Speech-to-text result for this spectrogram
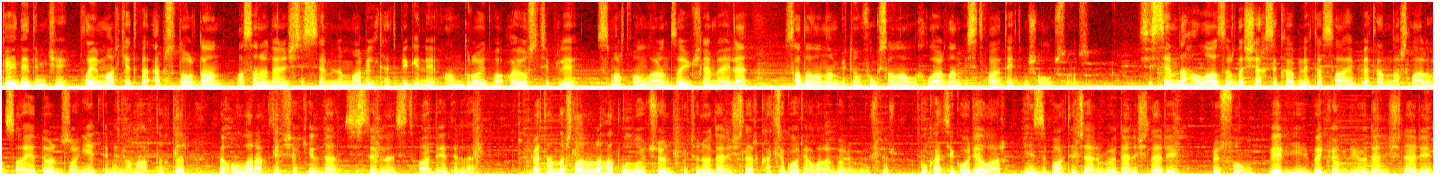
Qeyd edim ki, Play Market və App Store-dan asan ödəniş sisteminin mobil tətbiqini Android və iOS tipli smartfonlarınıza yükləməklə sadalanan bütün funksionallıqlardan istifadə etmiş olursunuz. Sistemdə hal-hazırda şəxsi kabinetə sahib vətəndaşların sayı 417 mindən artıqdır və onlar aktiv şəkildə sistemdən istifadə edirlər. Vətəndaşların rahatlığı üçün bütün ödənişlər kateqoriyalara bölünmüşdür. Bu kateqoriyalar inzibati cərimə ödənişləri, rüsum, vergi və gömrük ödənişləri,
